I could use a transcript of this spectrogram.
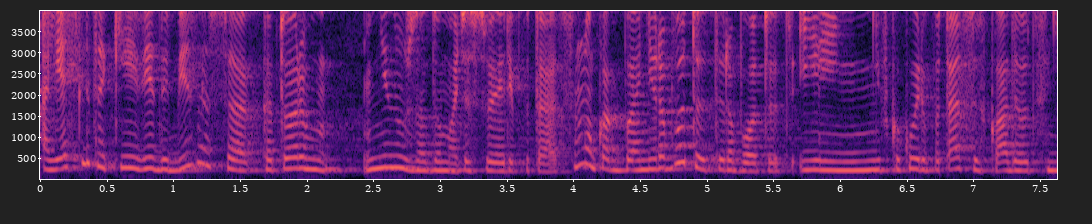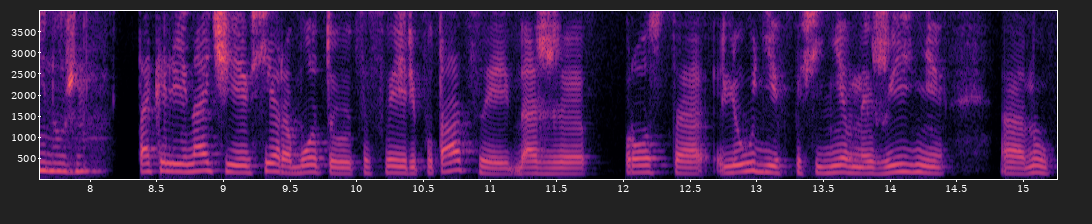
А есть ли такие виды бизнеса, которым не нужно думать о своей репутации? Ну, как бы они работают и работают, и ни в какую репутацию вкладываться не нужно. Так или иначе, все работают со своей репутацией, даже просто люди в повседневной жизни, э, ну,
